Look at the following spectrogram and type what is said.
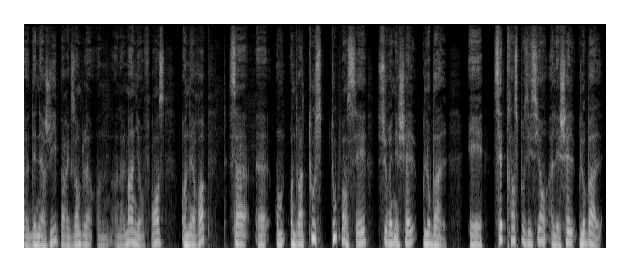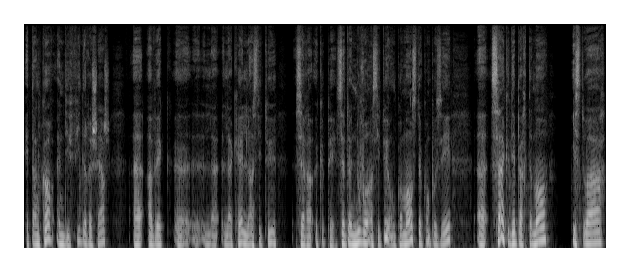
d'énergie, par exemple en, Allemagne, en France, en Europe. Ça, on, doit tous tout penser sur une échelle globale. Et cette transposition à l'échelle globale est encore un défi de recherche avec laquelle l'Institut sera occupé. C'est un nouveau institut. On commence de composer cinq départements, histoire,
